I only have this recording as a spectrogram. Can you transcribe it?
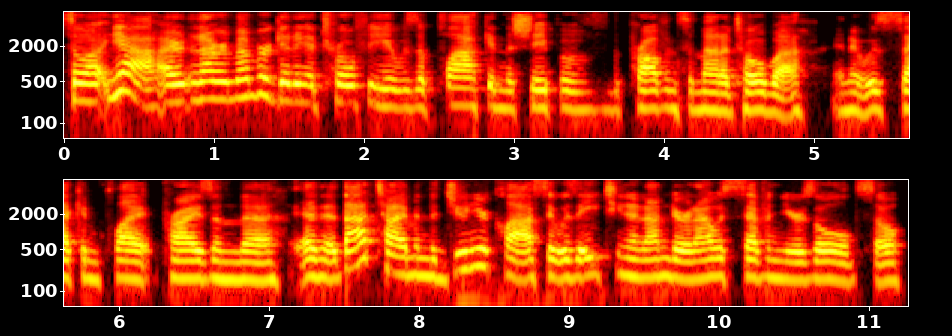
so uh, yeah I, and i remember getting a trophy. It was a plaque in the shape of the province of manitoba and it was second pli- prize in the and at that time in the junior class it was 18 and under and i was seven years old. So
